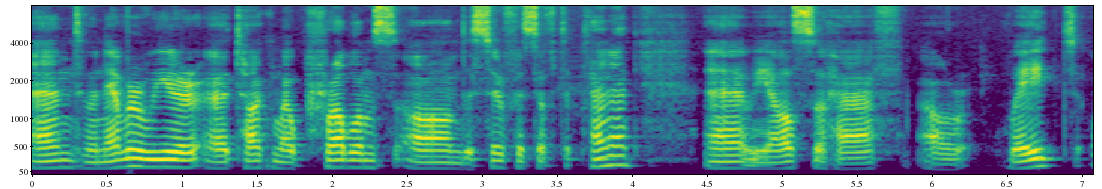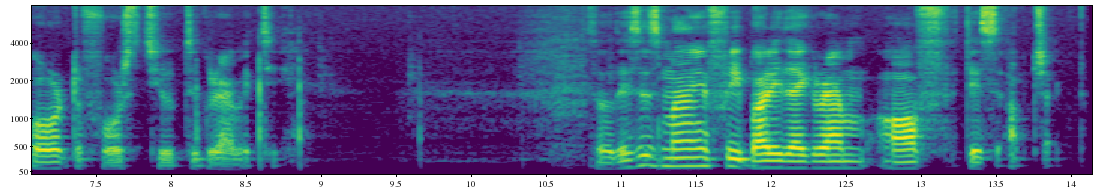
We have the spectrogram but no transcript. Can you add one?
And whenever we're uh, talking about problems on the surface of the planet, uh, we also have our weight or the force due to gravity. So this is my free body diagram of this object.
